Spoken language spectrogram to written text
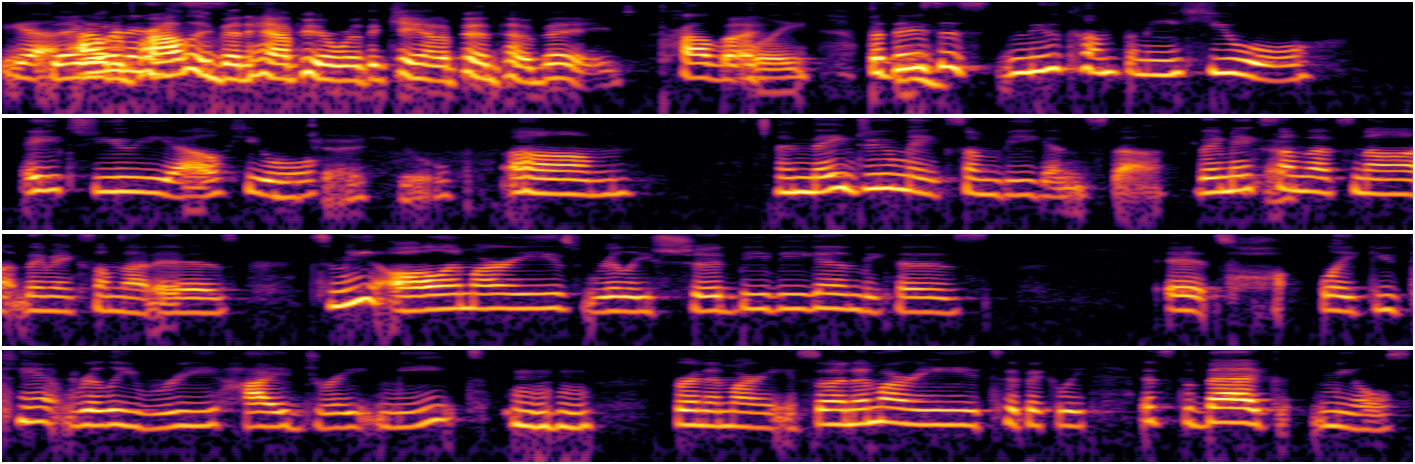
Yeah, They would have probably been happier with a can of pinto beans. Probably. But Mm. there's this new company, Huel, H U E L, Huel. Okay, cool. Um, and they do make some vegan stuff. They make Okay. some that's not, they make some that is. To me, all MREs really should be vegan because it's like you can't really rehydrate meat Mm-hmm. for an MRE. So an MRE typically it's the bag meals.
